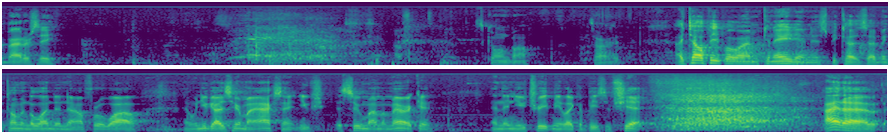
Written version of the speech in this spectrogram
Hi, Battersea. it's going well. It's all right. I tell people I'm Canadian is because I've been coming to London now for a while. And when you guys hear my accent, you assume I'm American, and then you treat me like a piece of shit. I had a,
